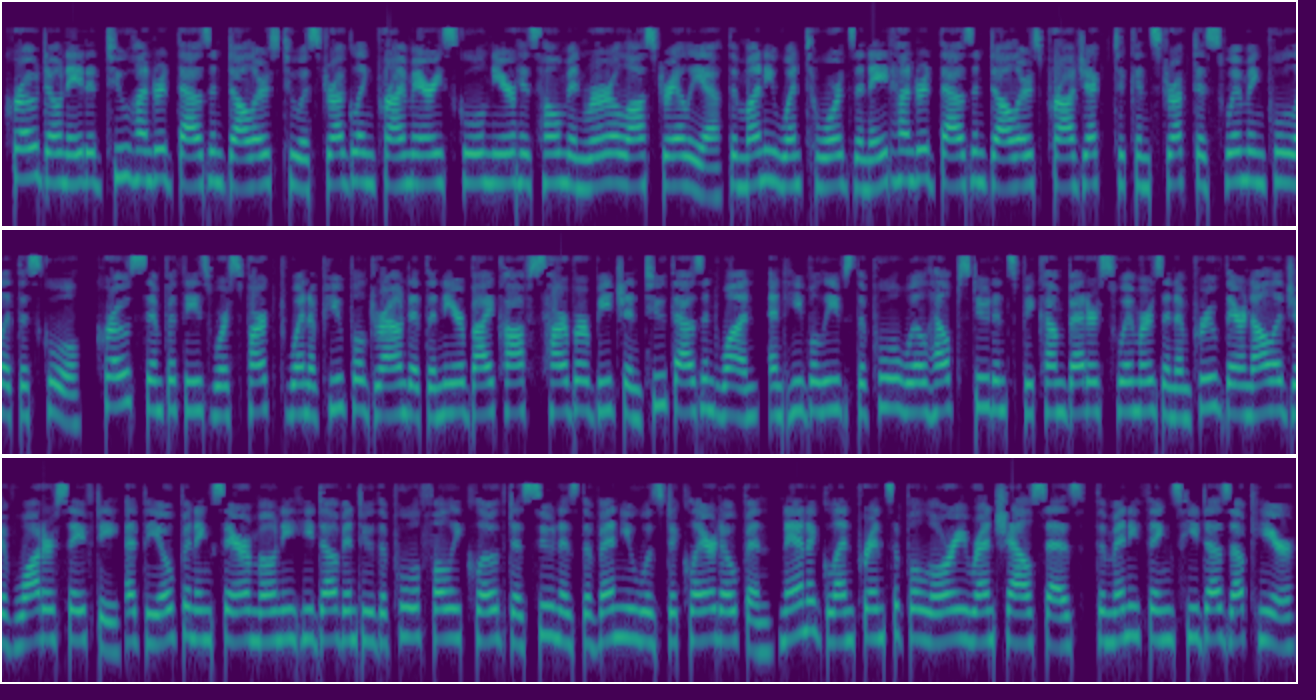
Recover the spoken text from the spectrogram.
Crowe donated $200,000 to a struggling primary school near his home in rural Australia. The money went towards an $800,000 project to construct a swimming pool at the school. Crowe's sympathies were sparked when a pupil drowned at the nearby Coffs Harbour Beach in 2001, and he believes the pool will help students become better swimmers and improve their knowledge of water safety. At the opening ceremony he dove into the pool fully clothed as soon as the venue was declared open. Nana Glen principal Laurie Renchal says, the many things he does up here,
